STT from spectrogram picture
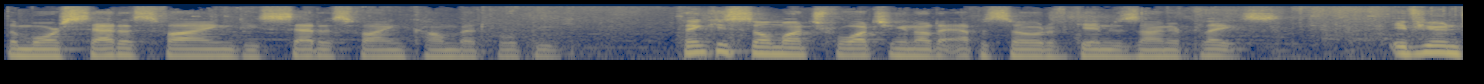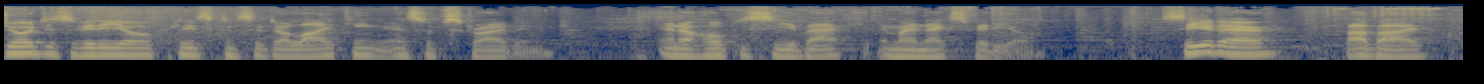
the more satisfying the satisfying combat will be. Thank you so much for watching another episode of Game Designer Plays. If you enjoyed this video, please consider liking and subscribing. And I hope to see you back in my next video. See you there, bye bye.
